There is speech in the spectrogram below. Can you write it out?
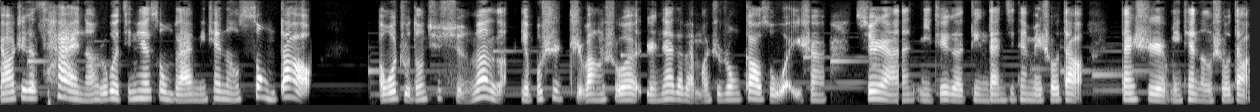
然后这个菜呢，如果今天送不来，明天能送到，我主动去询问了，也不是指望说人家在百忙之中告诉我一声，虽然你这个订单今天没收到，但是明天能收到。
